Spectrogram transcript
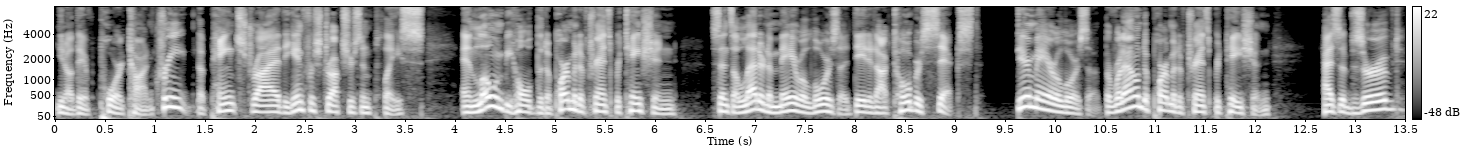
You know, they've poured concrete, the paint's dry, the infrastructure's in place, and lo and behold, the Department of Transportation sends a letter to Mayor Elorza dated October 6th. Dear Mayor Elorza, the Island Department of Transportation has observed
